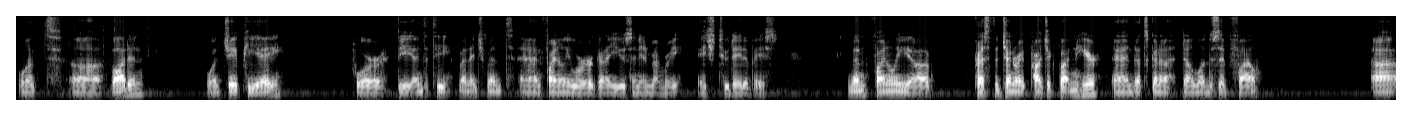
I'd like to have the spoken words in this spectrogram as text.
want uh, Vaadin, want JPA for the entity management, and finally we're going to use an in-memory H2 database. And then finally, uh, press the Generate Project button here, and that's going to download a zip file. Uh,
